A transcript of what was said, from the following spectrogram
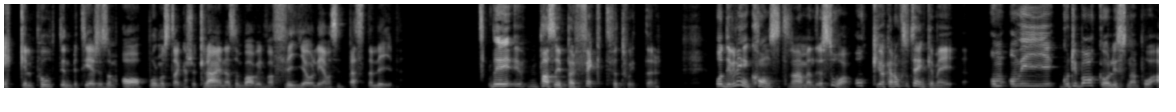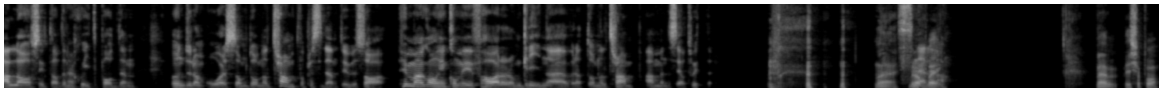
äckel-Putin beter sig som apor mot stackars Ukraina som bara vill vara fria och leva sitt bästa liv. Det passar ju perfekt för Twitter. Och det är väl inget konstigt att han använder det så. Och jag kan också tänka mig, om, om vi går tillbaka och lyssnar på alla avsnitt av den här skitpodden under de år som Donald Trump var president i USA, hur många gånger kommer vi få höra dem grina över att Donald Trump använder sig av Twitter? Nej, bra Snälla. poäng. Men vi kör på.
